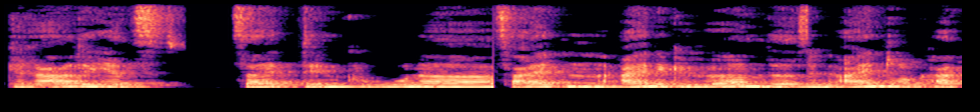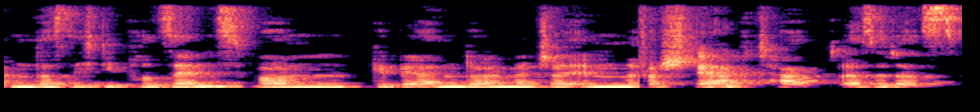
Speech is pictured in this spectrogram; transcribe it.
gerade jetzt seit den Corona-Zeiten einige Hörende den Eindruck hatten, dass sich die Präsenz von GebärdendolmetscherInnen verstärkt hat. Also dass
